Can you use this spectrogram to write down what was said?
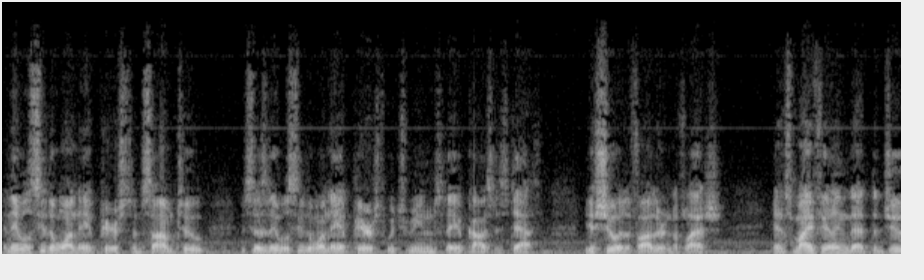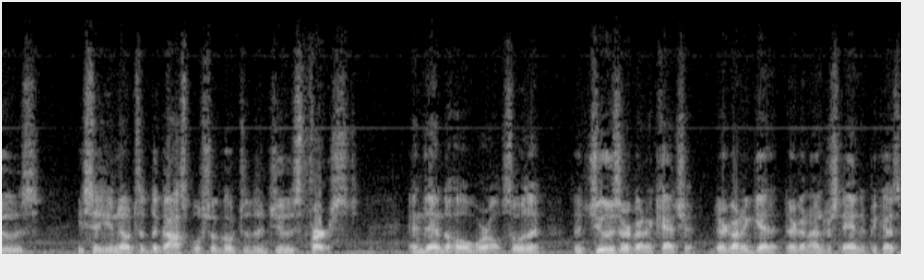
and they will see the one they have pierced. In Psalm 2, it says they will see the one they have pierced, which means they have caused his death. Yeshua, the Father in the flesh. And it's my feeling that the Jews, he says, you know, to the gospel shall go to the Jews first, and then the whole world. So the, the Jews are going to catch it. They're going to get it. They're going to understand it because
